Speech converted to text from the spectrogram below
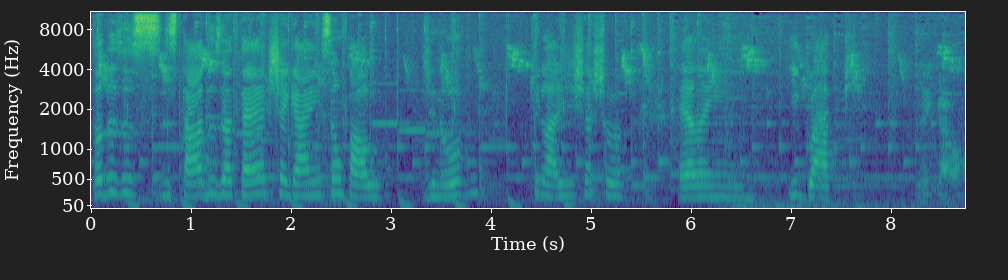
todos os estados até chegar em São Paulo de novo, que lá a gente achou ela em Iguape. Legal.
